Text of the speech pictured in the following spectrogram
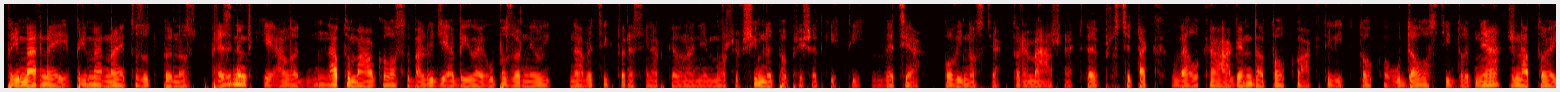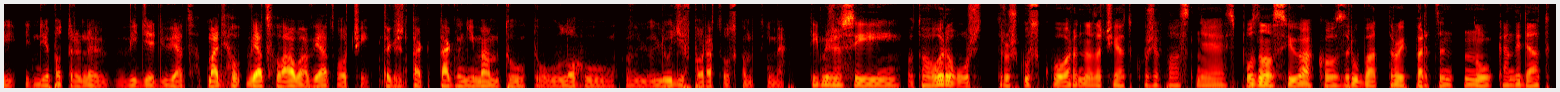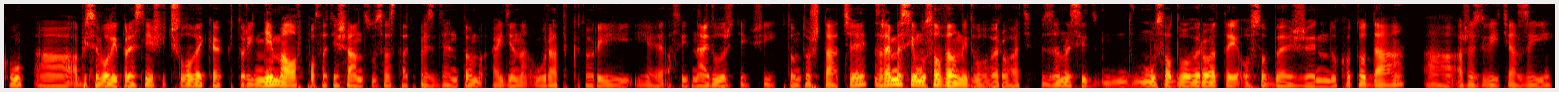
primárnej, primárna je to zodpovednosť prezidentky, ale na to má okolo seba ľudí, aby ju aj upozornili na veci, ktoré si napríklad na nej môže všimnúť popri všetkých tých veciach povinnostiach, ktoré máš. Že to je proste tak veľká agenda, toľko aktivít, toľko udalostí do dňa, že na to je potrebné vidieť viac, mať viac hlav a viac očí. Takže tak, tak vnímam tú, tú úlohu ľudí v poradcovskom týme. Tým, že si o to hovoril už trošku skôr na začiatku, že vlastne spoznal si ju ako zhruba 3% kandidátku, a aby sme boli presnejší človeka, ktorý nemal v podstate šancu sa stať prezidentom a ide na úrad, ktorý je asi najdôležitejší v tomto štáte. Zrejme si musel veľmi dôverovať. Zrejme si musel dôverovať tej osobe, že jednoducho to dá a, a že zvíťazí.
